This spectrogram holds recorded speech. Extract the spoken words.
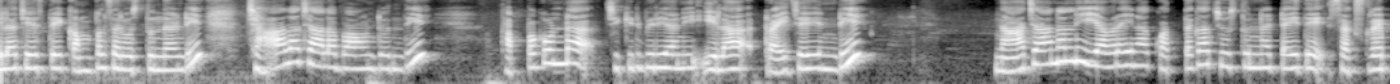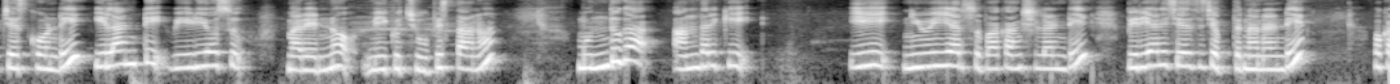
ఇలా చేస్తే కంపల్సరీ వస్తుందండి. చాలా చాలా బాగుంటుంది. తప్పకుండా చికెన్ బిర్యానీ ఇలా ట్రై చేయండి. నా ఛానల్ని ఎవరైనా కొత్తగా చూస్తున్నట్టయితే సబ్స్క్రైబ్ చేసుకోండి. ఇలాంటి వీడియోస్ మరెన్నో మీకు చూపిస్తాను. ముందుగా అందరికీ ఈ న్యూ ఇయర్ శుభాకాంక్షలు అండి బిర్యానీ చేసి చెప్తున్నానండి. ఒక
